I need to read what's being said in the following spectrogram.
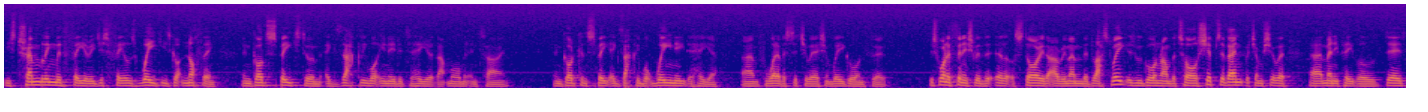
He's trembling with fear. He just feels weak. He's got nothing. And God speaks to him exactly what he needed to hear at that moment in time. And God can speak exactly what we need to hear um, for whatever situation we're going through. Just want to finish with a little story that I remembered last week as we were going around the Tall Ships event, which I'm sure uh, many people did.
